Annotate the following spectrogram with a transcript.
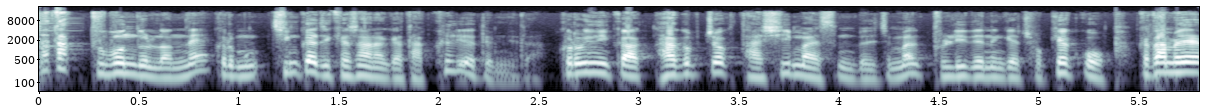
따닥 두 번 눌렀네. 그러면 지금까지 계산한 게 다 클리어됩니다. 그러니까 가급적 다시 말씀드리지만 분리되는 게 좋겠고 그다음에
